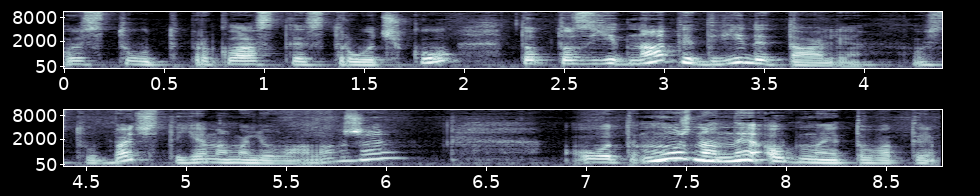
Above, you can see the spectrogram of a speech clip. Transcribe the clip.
ось тут, прокласти строчку, тобто з'єднати дві деталі. Ось тут, бачите, я намалювала вже. От, Можна не обметувати.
